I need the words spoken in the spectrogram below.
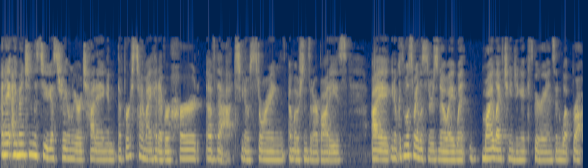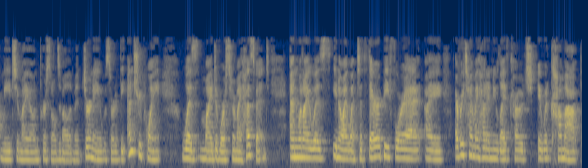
And I, I, mentioned this to you yesterday when we were chatting, and the first time I had ever heard of that, you know, storing emotions in our bodies, I, you know, because most of my listeners know I went my life changing experience and what brought me to my own personal development journey was sort of the entry point was my divorce from my husband. And when I was, you know, I went to therapy for it. I every time I had a new life coach, it would come up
